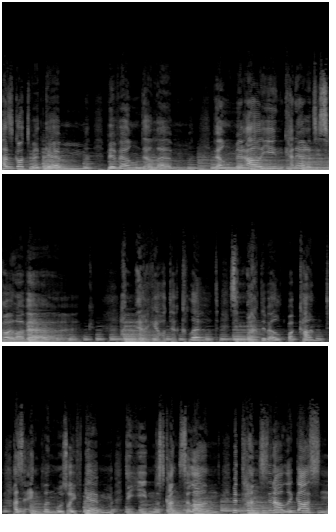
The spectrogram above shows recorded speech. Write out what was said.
Als Gott wird geben, wir werden der Leben, werden wir all jeden kein Erz Israel weg. Amerika hat erklärt, sie macht die Welt bekannt, als England muss aufgeben, die Jeden das ganze Land. Wir tanzen in alle Gassen,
